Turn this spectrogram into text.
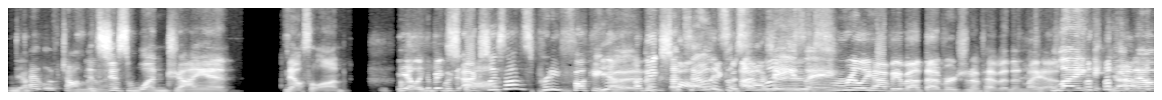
Yeah. I love John Lewis. It's just one giant nail salon, Yeah, like a big which spa. actually sounds pretty fucking yeah, good. a big That sounds like massages. amazing. I'm really happy about that version of heaven in my head. like Yeah. you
